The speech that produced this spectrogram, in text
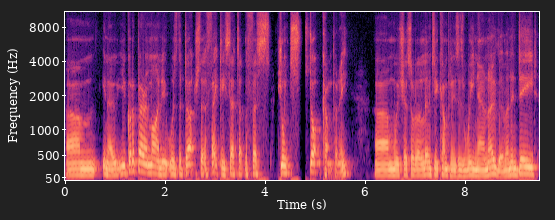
um, you know, you've got to bear in mind it was the Dutch that effectively set up the first joint stock company, um, which are sort of limited companies as we now know them. And indeed,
